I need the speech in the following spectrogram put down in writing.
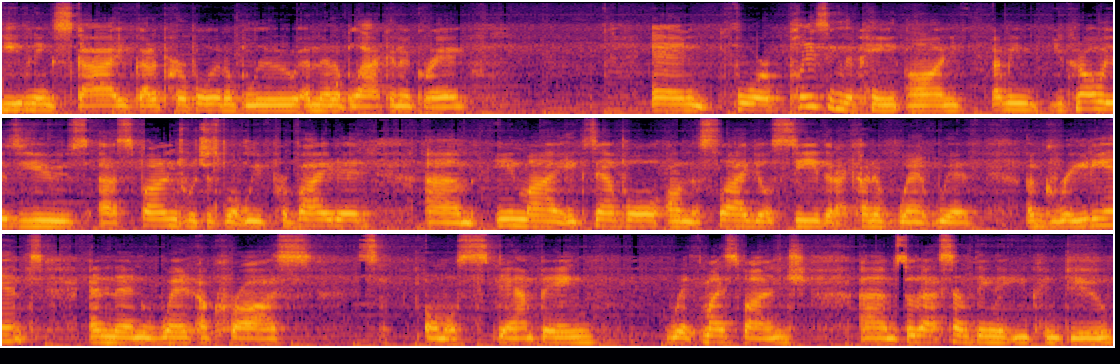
evening sky. You've got a purple and a blue, and then a black and a gray. And for placing the paint on, I mean, you could always use a sponge, which is what we've provided. Um, in my example on the slide, you'll see that I kind of went with a gradient and then went across almost stamping with my sponge. Um, so that's something that you can do.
